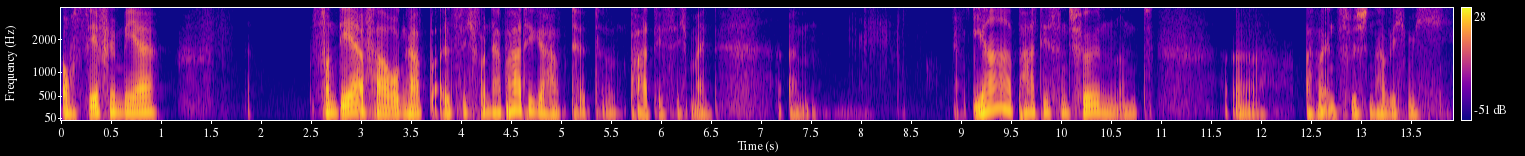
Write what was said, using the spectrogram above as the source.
auch sehr viel mehr von der Erfahrung habe, als ich von der Party gehabt hätte. Partys, ich meine, ähm, ja, Partys sind schön und äh, aber inzwischen habe ich mich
